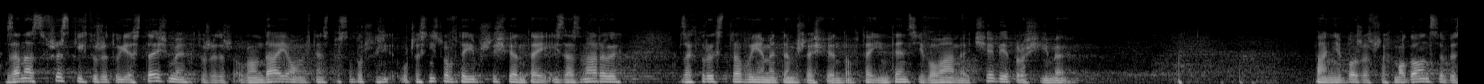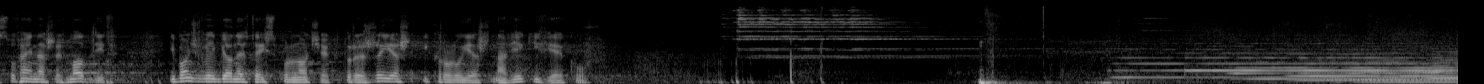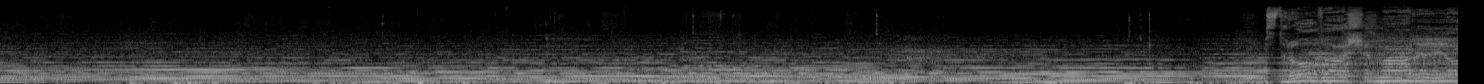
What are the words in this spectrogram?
Za nas wszystkich, którzy tu jesteśmy, którzy też oglądają i w ten sposób uczestniczą w tej mszy świętej i za zmarłych, za których sprawujemy tę mszę świętą. W tej intencji wołamy Ciebie prosimy. Panie Boże Wszechmogący, wysłuchaj naszych modlitw i bądź uwielbiony w tej wspólnocie, który żyjesz i królujesz na wieki wieków. not a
